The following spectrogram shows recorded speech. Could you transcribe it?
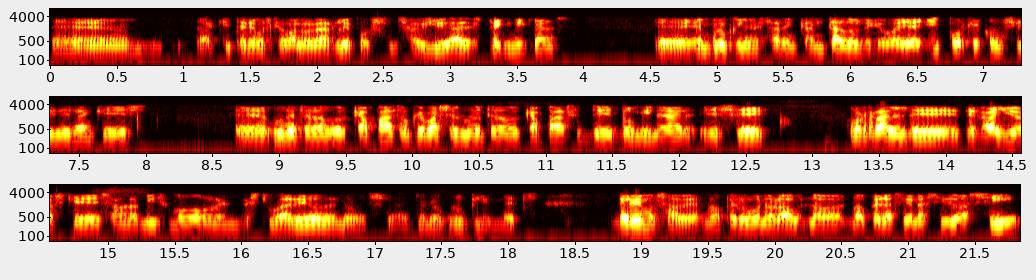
Eh, aquí tenemos que valorarle por sus habilidades técnicas, eh, en Brooklyn están encantados de que vaya allí porque consideran que es eh, un entrenador capaz o que va a ser un entrenador capaz de dominar ese corral de, de gallos que es ahora mismo el vestuario de los, de los Brooklyn Nets. Veremos a ver, ¿no? Pero bueno, la, la, la operación ha sido así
